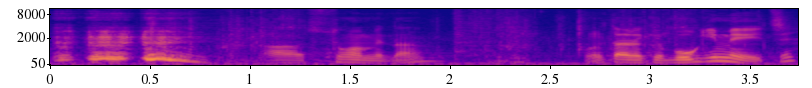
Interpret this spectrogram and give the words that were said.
아 죄송합니다 일단 이렇게 목이 메이지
